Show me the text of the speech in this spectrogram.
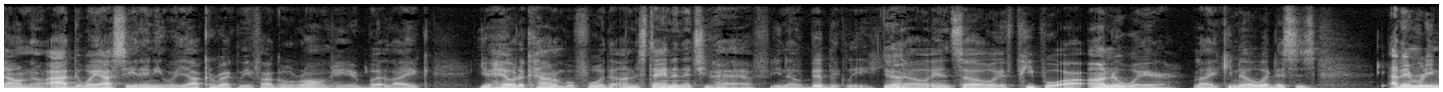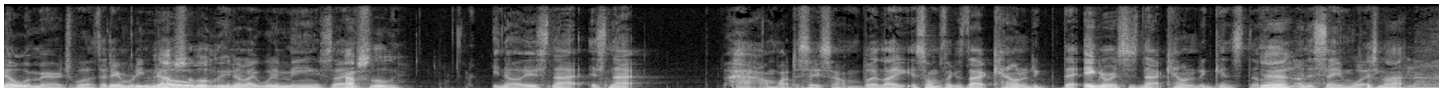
I don't know, I the way I see it anyway. Y'all correct me if I go wrong here, but like you're held accountable for the understanding that you have, you know, biblically, Yeah. you know. And so if people are unaware, like you know what this is, I didn't really know what marriage was. I didn't really know, Absolutely. you know, like what it means. Like Absolutely. you know, it's not it's not ah, I'm about to say something, but like it's almost like it's not counted. That ignorance is not counted against them. Yeah. in the same way. It's not. Nah.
